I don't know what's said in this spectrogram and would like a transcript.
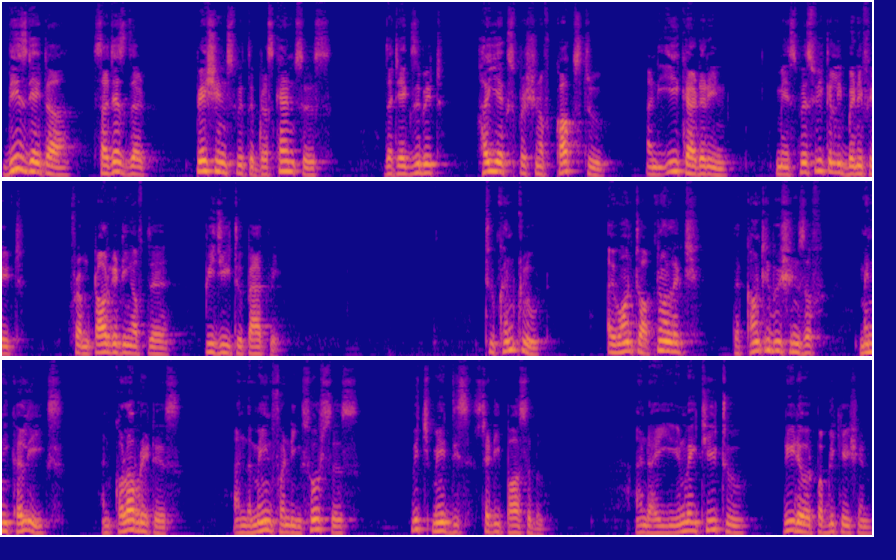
These data suggest that patients with breast cancers that exhibit high expression of COX2 and E-cadherin may specifically benefit from targeting of the PGE2 pathway. To conclude, I want to acknowledge the contributions of many colleagues and collaborators and the main funding sources which made this study possible. And I invite you to read our publication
